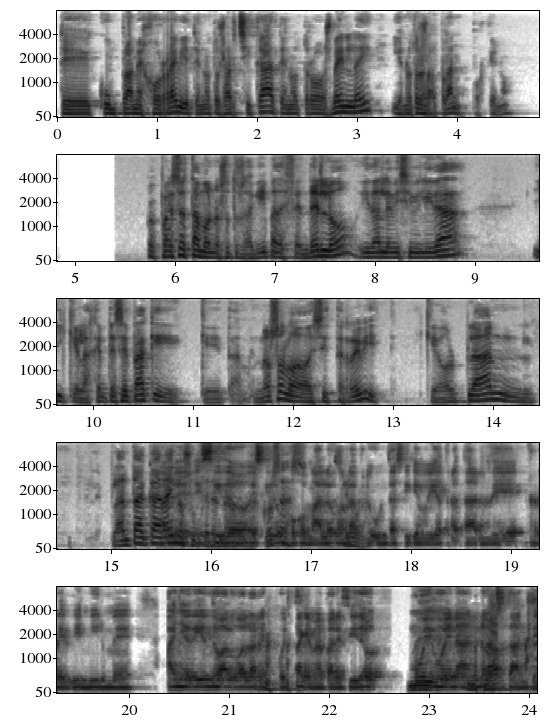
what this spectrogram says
te cumpla mejor Revit, en otros Archicad, en otros Bentley y en otros Alplan, ¿por qué no? Pues para eso estamos nosotros aquí, para defenderlo y darle visibilidad y que la gente sepa que, también no solo existe Revit, que Allplan planta cara y no supera he sido, he sido un poco malo con la pregunta, así que voy a tratar de redimirme añadiendo algo a la respuesta que me ha parecido muy buena, no, obstante.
